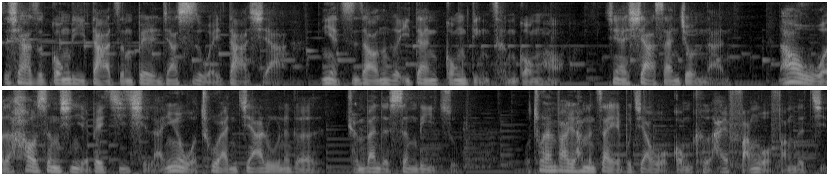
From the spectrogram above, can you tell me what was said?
这下子功力大增，被人家视为大侠。你也知道，那个一旦攻顶成功哈，现在下山就难。然后我的好胜心也被激起来，因为我突然加入那个全班的胜利组。我突然发觉他们再也不教我功课，还防我防得紧。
